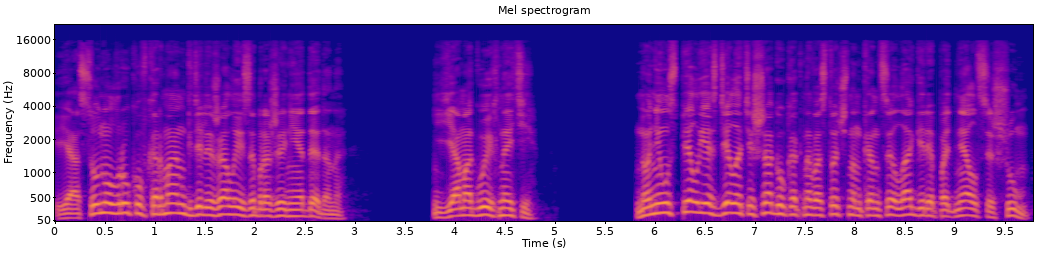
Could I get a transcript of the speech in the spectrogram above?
Я сунул руку в карман, где лежало изображение Дедана. Я могу их найти. Но не успел я сделать и шагу, как на восточном конце лагеря поднялся шум.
